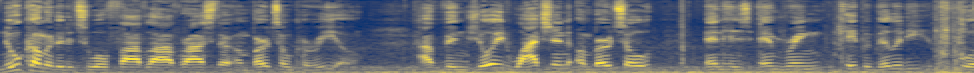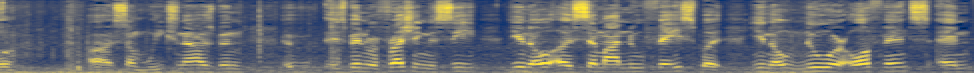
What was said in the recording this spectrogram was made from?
newcomer to the 205 Live roster, Humberto Carrillo. I've enjoyed watching Umberto and his in-ring capability for uh, some weeks now. It's been it's been refreshing to see, you know, a semi-new face, but you know, newer offense and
